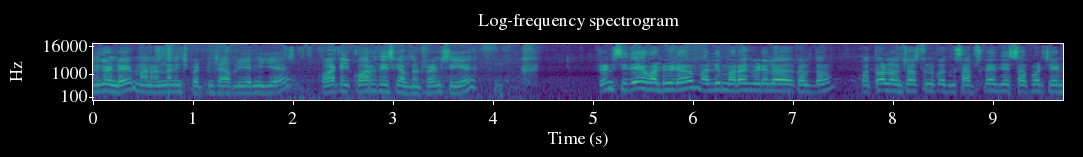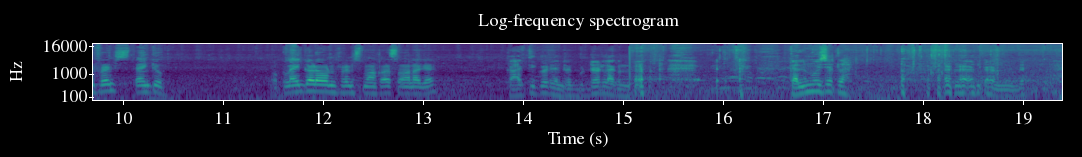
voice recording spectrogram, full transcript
ఎందుకండి మనం ఇందా నుంచి పట్టిన చేపలు ఇవన్నీ కోట ఈ కూరకు తీసుకెళ్తాం ఫ్రెండ్స్ ఇయే ఫ్రెండ్స్ ఇదే వాళ్ళ వీడియో మళ్ళీ మరొక వీడియోలో కలుద్దాం. కొత్త వాళ్ళని చూస్తున్న కొద్దిగా సబ్స్క్రైబ్ చేసి సపోర్ట్ చేయండి ఫ్రెండ్స్ థ్యాంక్ యూ ఒక లైక్ కూడా ఇవ్వండి ఫ్రెండ్స్ మా కోసం అలాగే. కార్తీక్ కూడా గుడ్డోడు లేకుండా కళ్ళు మూసేట్లా.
